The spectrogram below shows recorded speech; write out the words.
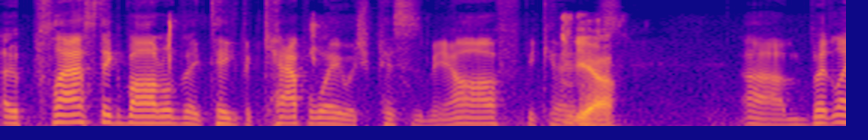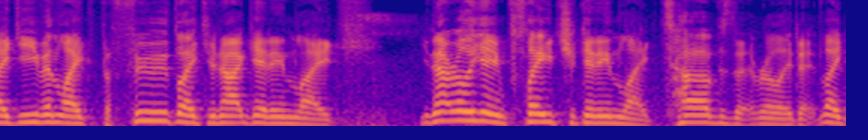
a plastic bottle. They take the cap away, which pisses me off because Yeah. Um, but like even like the food, like you're not getting like you're not really getting plates. You're getting like tubs that really do, like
